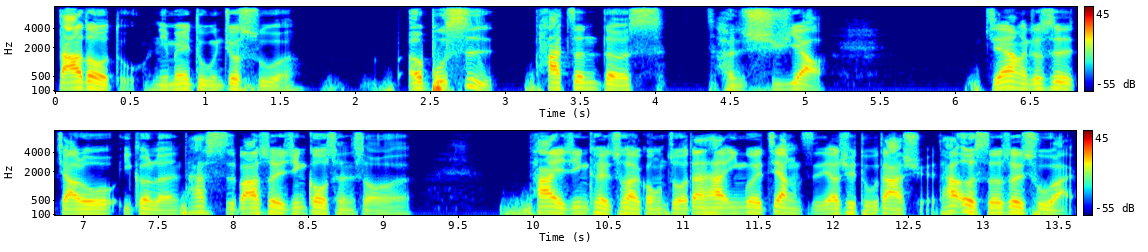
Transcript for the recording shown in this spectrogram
大家都有读，你没读你就输了，而不是他真的是很需要。怎样？就是假如一个人他十八岁已经够成熟了，他已经可以出来工作，但他因为这样子要去读大学，他二十二岁出来，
